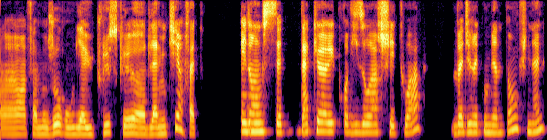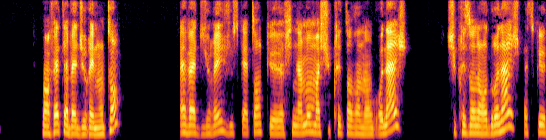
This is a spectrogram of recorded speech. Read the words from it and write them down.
un fameux jour où il y a eu plus que euh, de l'amitié en fait. Et donc cet accueil provisoire chez toi va durer combien de temps au final? En fait, elle va durer longtemps. Elle va durer jusqu'à temps que finalement, moi, je suis prise dans un engrenage. Je suis prise dans un engrenage parce que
